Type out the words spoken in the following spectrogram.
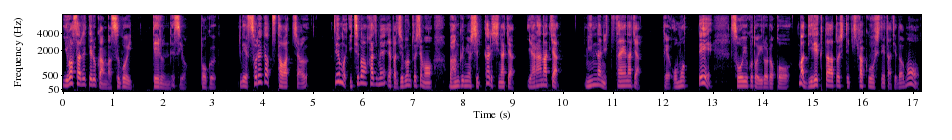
言わされてる感がすごい出るんですよ僕。でそれが伝わっちゃう。でも一番初めやっぱ自分としても番組をしっかりしなきゃやらなきゃみんなに伝えなきゃって思ってそういうことをいろいろこうまあディレクターとして企画をしてたけども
